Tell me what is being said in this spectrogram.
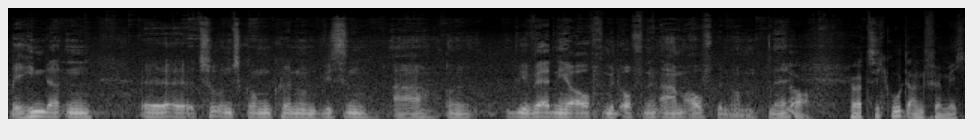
Behinderten äh, zu uns kommen können und wissen, ah, wir werden hier auch mit offenen Armen aufgenommen. Ne? Ja, hört sich gut an für mich.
